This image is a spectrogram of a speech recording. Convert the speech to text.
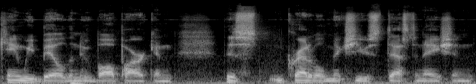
can we build a new ballpark and this incredible mixed use destination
